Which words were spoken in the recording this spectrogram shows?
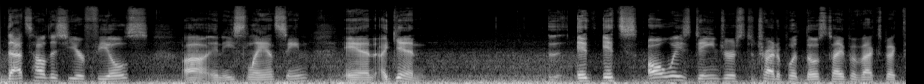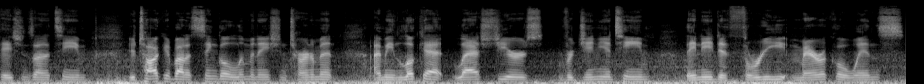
that's how this year feels uh, in East Lansing, and again it, it's always dangerous to try to put those type of expectations on a team. You're talking about a single elimination tournament. I mean, look at last year's Virginia team. They needed three miracle wins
